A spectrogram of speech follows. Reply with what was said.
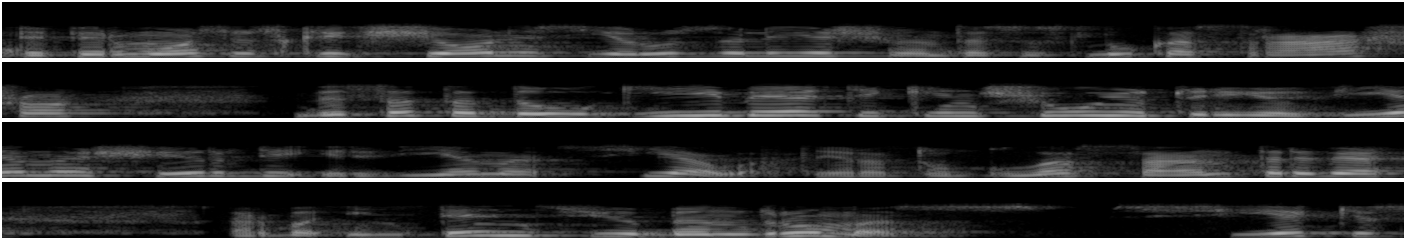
Apie pirmosius krikščionis Jeruzalėje šventasis Lukas rašo, visa ta daugybė tikinčiųjų turėjo vieną širdį ir vieną sielą. Tai yra tobula santarvė arba intencijų bendrumas, siekis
